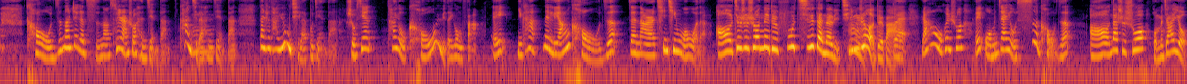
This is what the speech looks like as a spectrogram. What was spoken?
口子呢这个词呢，虽然说很简单，看起来很简单，但是它用起来不简单。首先，它有口语的用法。哎，你看那两口子在那儿卿卿我我的，哦，就是说那对夫妻在那里亲热，对吧？。对。然后我会说，哎，我们家有四口子，哦，那是说我们家有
